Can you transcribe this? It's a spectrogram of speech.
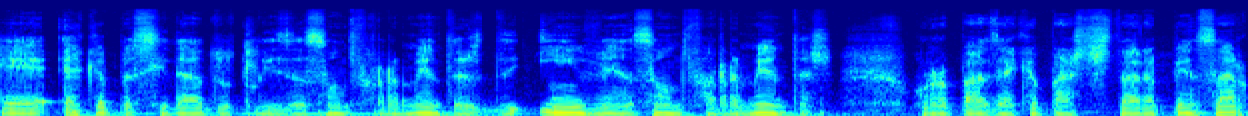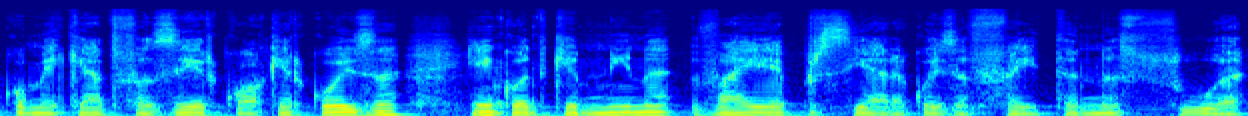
é a capacidade de utilização de ferramentas, de invenção de ferramentas. O rapaz é capaz de estar a pensar como é que há de fazer qualquer coisa, enquanto que a menina vai apreciar a coisa feita na sua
